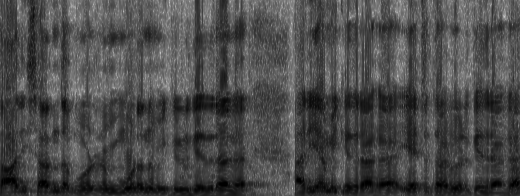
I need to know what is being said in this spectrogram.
சாதி சார்ந்த மூட மூட நம்பிக்கைகளுக்கு எதிராக அறியாமைக்கு எதிராக ஏற்றத்தாழ்வுகளுக்கு எதிராக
